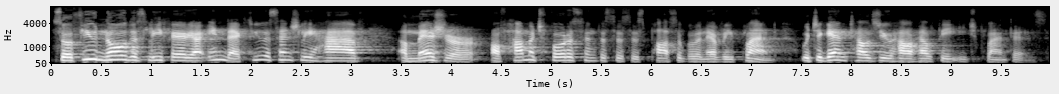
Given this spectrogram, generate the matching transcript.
So if you know this leaf area index, you essentially have a measure of how much photosynthesis is possible in every plant, which again tells you how healthy each plant is.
